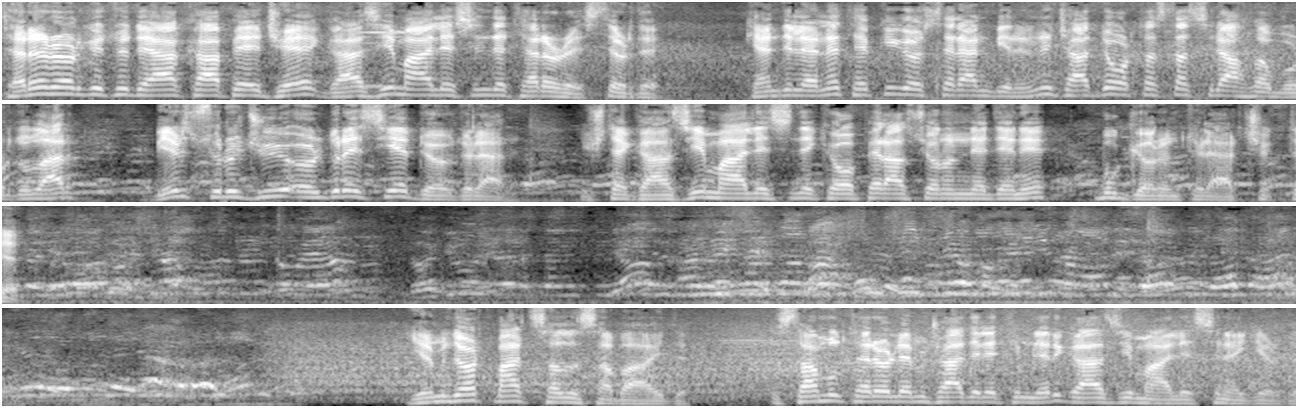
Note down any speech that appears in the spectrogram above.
Terör örgütü DHKPC Gazi Mahallesi'nde terör estirdi. Kendilerine tepki gösteren birini cadde ortasında silahla vurdular. Bir sürücüyü öldüresiye dövdüler. İşte Gazi Mahallesi'ndeki operasyonun nedeni bu görüntüler çıktı. ...24 Mart Salı sabahıydı. İstanbul terörle mücadele timleri Gazi Mahallesi'ne girdi.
